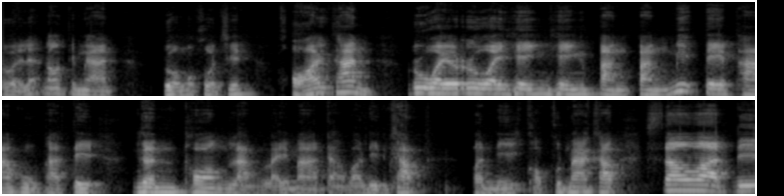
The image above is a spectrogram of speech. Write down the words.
รวย และน้องทีมงานดวงมงคลชิตขอให้ท่าน รวยรวยเฮงเฮงปังปังมิเตพาหุงหาติ เงินทองหลั่งไหลมาดังวารินครับ วันนี้ขอบคุณมากครับ สวัสดี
